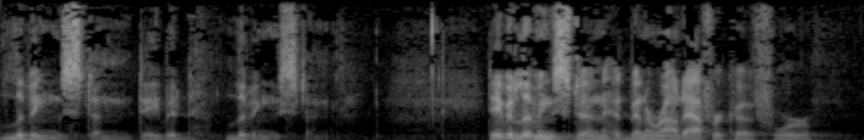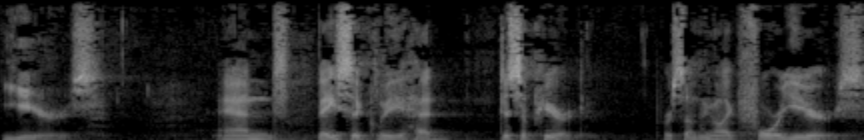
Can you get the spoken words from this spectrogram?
Livingstone, David Livingstone. David Livingstone had been around Africa for years and basically had disappeared for something like four years.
